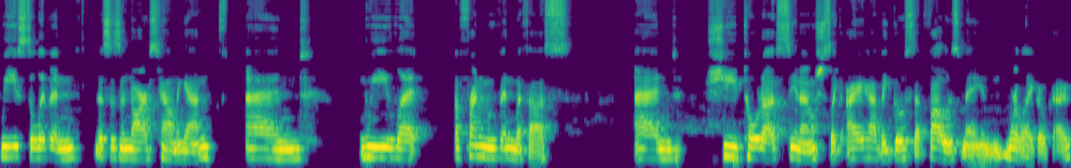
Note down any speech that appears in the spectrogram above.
we used to live in this is in Norristown again, and we let a friend move in with us, and she told us, you know, she's like, I have a ghost that follows me, and we're like, okay.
